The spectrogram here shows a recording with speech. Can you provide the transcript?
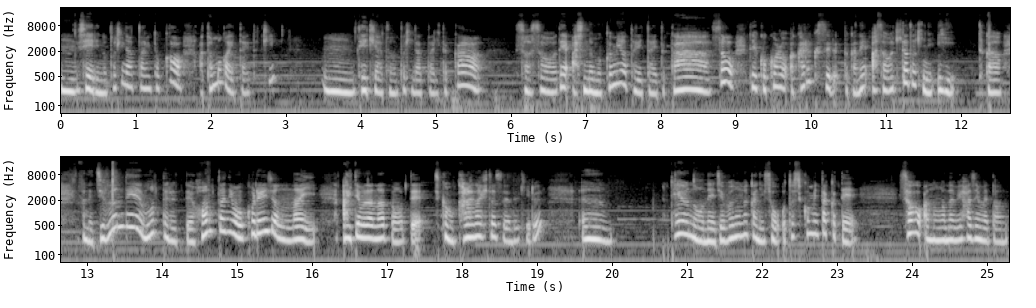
うん、生理の時だったりとか頭が痛い時、うん、低気圧の時だったりとかそうそうで足のむくみを取りたいとかそうで心を明るくするとかね朝起きた時にいいとかやっぱね自分で持ってるって本当にもうこれ以上のないアイテムだなと思ってしかも体一つでできる。うん。っていうのをね自分の中にそう落とし込みたくてそうあの学び始めたん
